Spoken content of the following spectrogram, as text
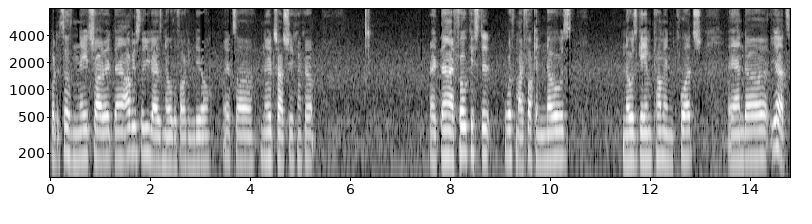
But it says Nadeshot right there. Obviously, you guys know the fucking deal. It's a uh, Nadeshot shaking cup. Right there, I focused it with my fucking nose. Nose game coming clutch. And, uh, yeah, it's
